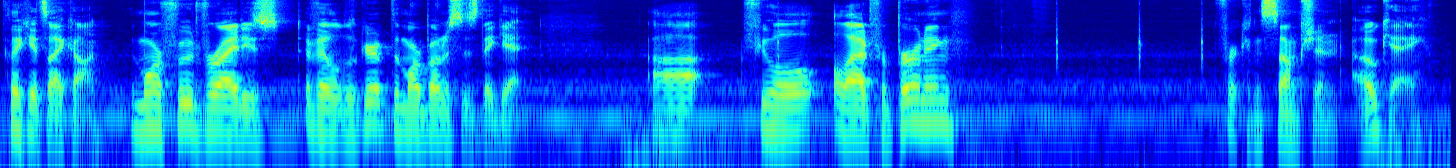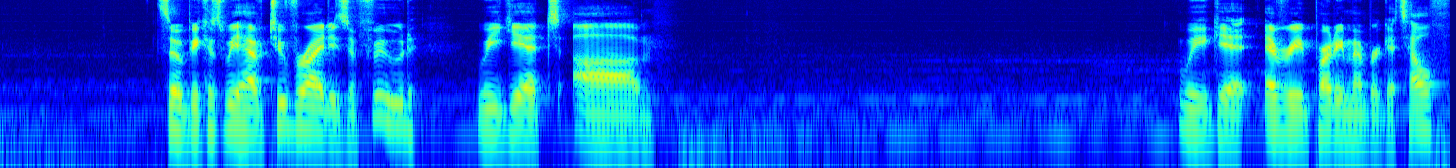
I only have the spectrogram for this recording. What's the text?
click its icon. The more food varieties available to the group, the more bonuses they get. Uh, fuel allowed for burning. For consumption. Okay. So because we have two varieties of food, we get, um... We get, every party member gets health.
